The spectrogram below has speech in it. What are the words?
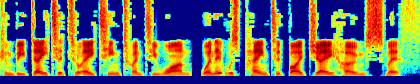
can be dated to 1821, when it was painted by J. Holmes Smith.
